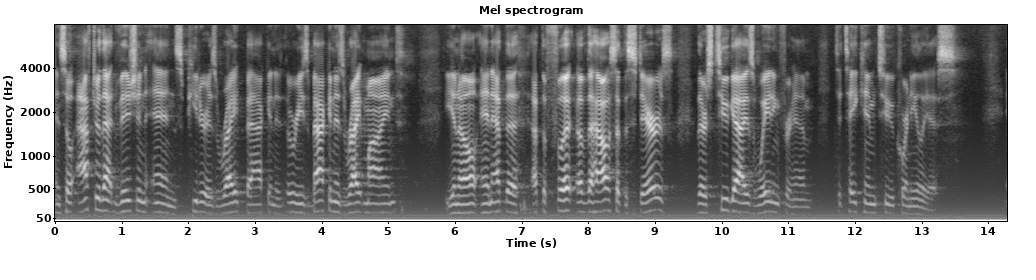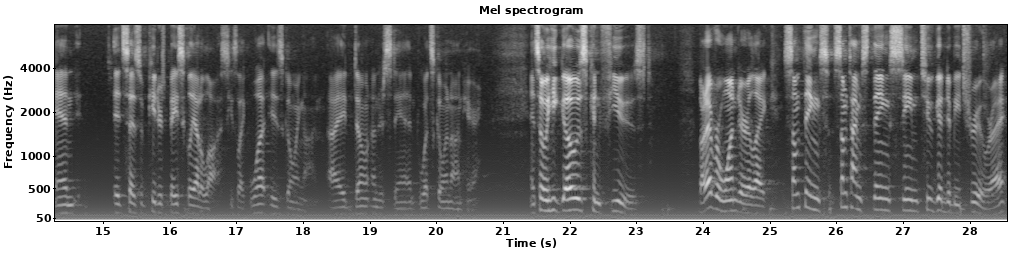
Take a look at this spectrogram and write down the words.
And so after that vision ends, Peter is right back in his, or he's back in his right mind, you know, and at the at the foot of the house at the stairs, there's two guys waiting for him to take him to Cornelius. And it says that Peter's basically at a loss. He's like, "What is going on? I don't understand what's going on here." And so he goes confused. But I ever wonder like some things sometimes things seem too good to be true, right?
